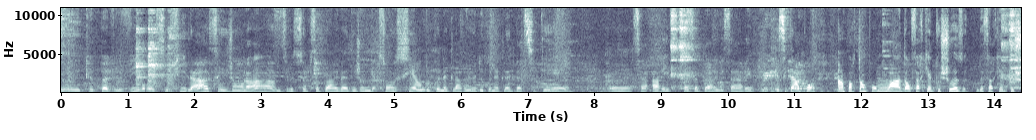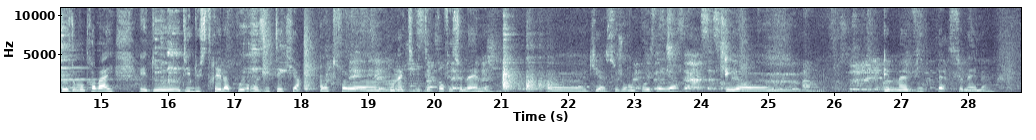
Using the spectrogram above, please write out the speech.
que peuvent vivre ces filles-là, ces gens-là. Ça, peut arriver à des jeunes garçons aussi, hein, de connaître la rue, de connaître l'adversité. Euh, ça arrive, ça, peut arriver, ça arrive. Et c'était impor- important pour moi d'en faire quelque chose, de faire quelque chose de mon travail et d'illustrer la porosité qu'il y a entre euh, mon activité professionnelle, euh, qui est à ce jour en pause d'ailleurs, et, euh, et ma vie personnelle.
